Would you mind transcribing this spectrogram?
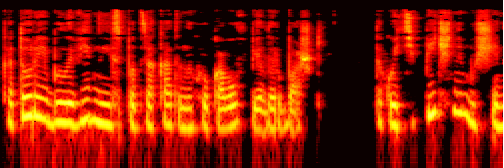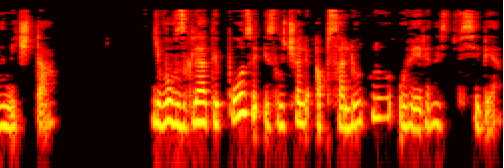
которые было видно из-под закатанных рукавов белой рубашки. Такой типичный мужчина-мечта. Его взгляд и позы излучали абсолютную уверенность в себе.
